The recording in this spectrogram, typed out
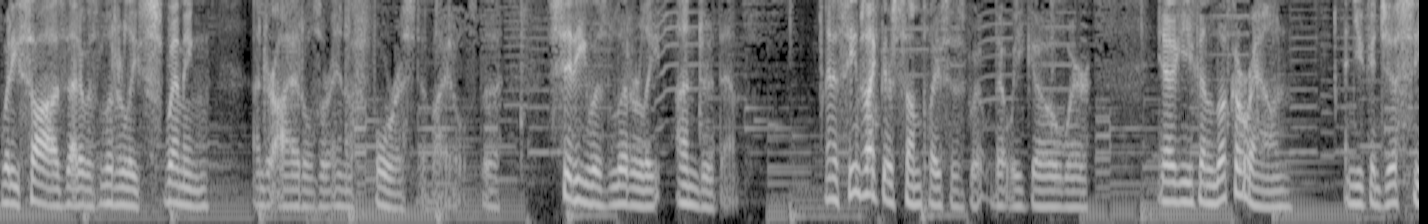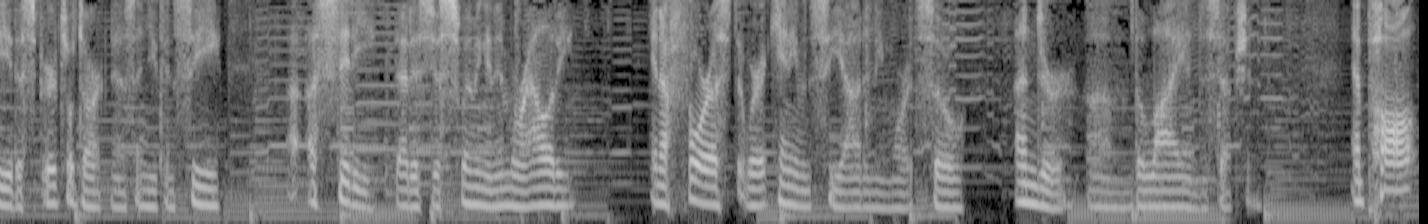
what he saw is that it was literally swimming under idols or in a forest of idols. The city was literally under them. And it seems like there's some places that we go where you know you can look around and you can just see the spiritual darkness and you can see a, a city that is just swimming in immorality in a forest where it can't even see out anymore. It's so under um, the lie and deception. And Paul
